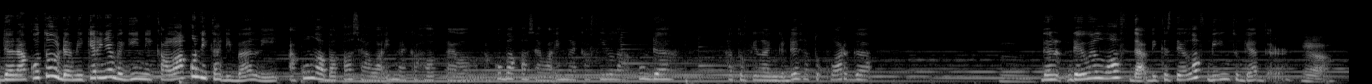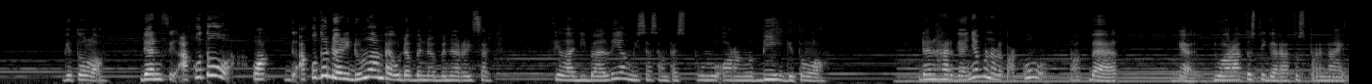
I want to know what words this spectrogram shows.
Dan aku tuh udah mikirnya begini, kalau aku nikah di Bali, aku nggak bakal sewain mereka hotel. Aku bakal sewain mereka villa. Udah, satu villa yang gede, satu keluarga. Hmm, Dan they will love that because they love being together. ya gitu loh dan aku tuh aku tuh dari dulu sampai udah bener-bener research villa di Bali yang bisa sampai 10 orang lebih gitu loh dan harganya menurut aku not bad kayak 200 300 per night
